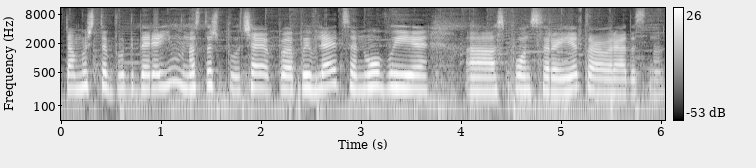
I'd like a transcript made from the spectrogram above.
потому что благодаря им у нас тоже получаю, по- появляются новые а, спонсоры, и это радостно.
